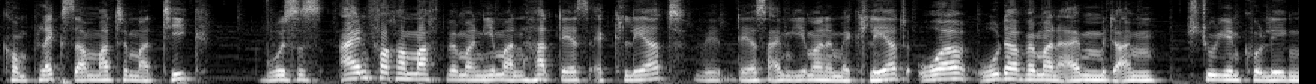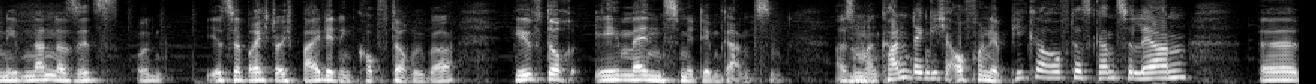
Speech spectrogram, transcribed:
komplexer Mathematik, wo es es einfacher macht, wenn man jemanden hat, der es erklärt, der es einem jemandem erklärt, oder, oder wenn man einem mit einem Studienkollegen nebeneinander sitzt und ihr zerbrecht euch beide den Kopf darüber, hilft doch immens mit dem Ganzen. Also man kann, denke ich, auch von der Pika auf das Ganze lernen. Äh,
